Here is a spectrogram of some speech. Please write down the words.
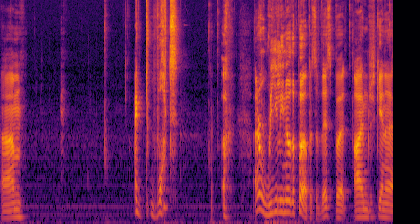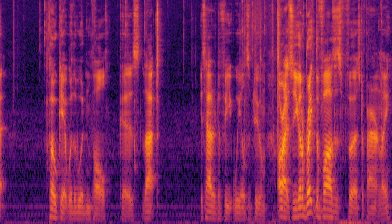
Um... I... What? Uh, I don't really know the purpose of this, but I'm just gonna poke it with a wooden pole, because that is how to defeat Wheels of Doom. Alright, so you gotta break the vases first, apparently.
